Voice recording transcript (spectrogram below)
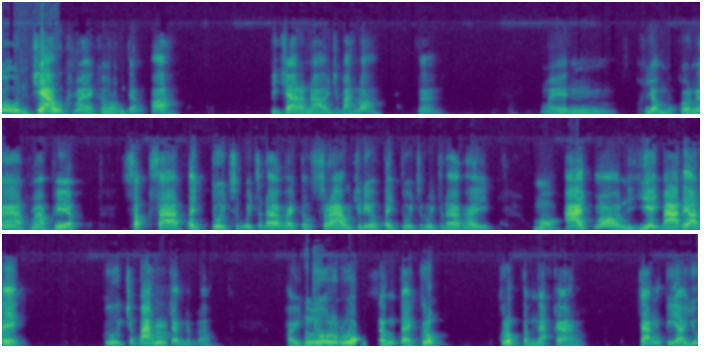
កូនចៅខ្មែរក្រមទាំងអស់ពិចារណាឲ្យច្បាស់លាស់ណាមិនខ្ញុំបុគ្គលណាអាត្មាភាពសិក្សាតិចតួចស្រួយស្ដើងហើយទៅស្រាវជ្រាវតិចតួចស្រួយស្ដើងហើយមកអាចមកនិយាយបានទេអត់ទេគឺច្បាស់លាស់ចឹងតែហើយចូលរួមសឹងតែគ្រប់ គ្រប់ដំណាក់កាលតាំងពីអាយុ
